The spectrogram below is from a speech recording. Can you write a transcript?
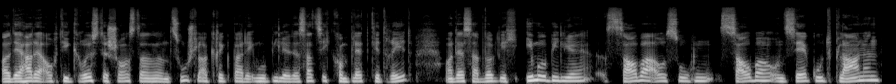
weil der hatte auch die größte Chance, er einen Zuschlag kriegt bei der Immobilie. Das hat sich komplett gedreht und deshalb wirklich Immobilie sauber aussuchen, sauber und sehr gut planen.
